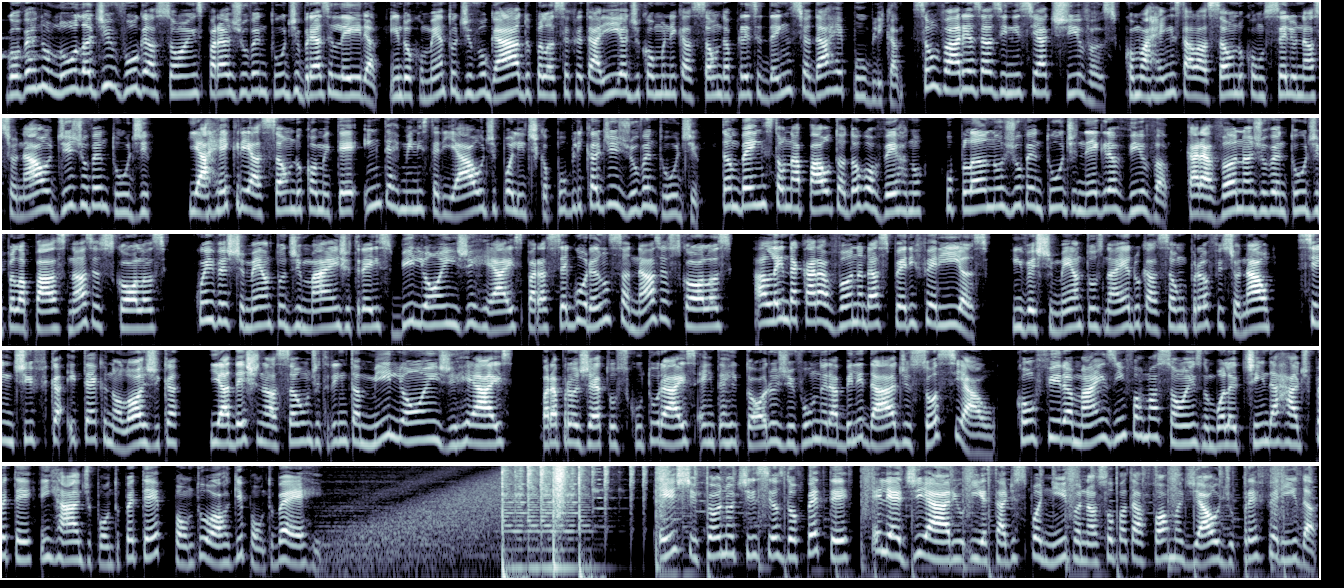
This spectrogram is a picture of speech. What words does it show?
Governo Lula divulga ações para a juventude brasileira. Em documento divulgado pela Secretaria de Comunicação da Presidência da República, são várias as iniciativas, como a reinstalação do Conselho Nacional de Juventude e a recriação do Comitê Interministerial de Política Pública de Juventude. Também estão na pauta do governo o Plano Juventude Negra Viva, Caravana Juventude pela Paz nas Escolas com investimento de mais de 3 bilhões de reais para a segurança nas escolas, além da caravana das periferias, investimentos na educação profissional, científica e tecnológica e a destinação de 30 milhões de reais para projetos culturais em territórios de vulnerabilidade social. Confira mais informações no boletim da Rádio PT em radio.pt.org.br. Este foi o Notícias do PT. Ele é diário e está disponível na sua plataforma de áudio preferida.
